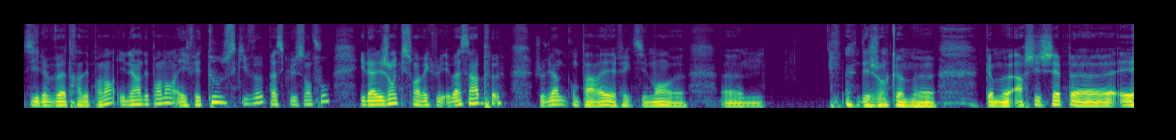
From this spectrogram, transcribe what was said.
S'il veut être indépendant, il est indépendant et il fait tout ce qu'il veut parce qu'il s'en fout. Il a les gens qui sont avec lui. Et bah c'est un peu, je viens de comparer effectivement. des gens comme euh, comme Archie Shep euh, et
